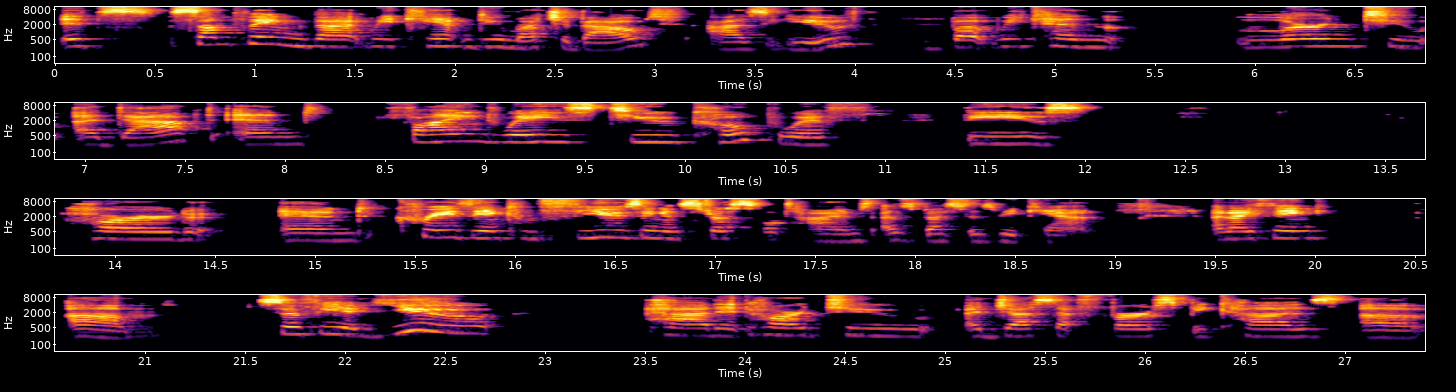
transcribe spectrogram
it's something that we can't do much about as youth, but we can learn to adapt and find ways to cope with these hard and crazy and confusing and stressful times as best as we can. And I think, um, Sophia, you had it hard to adjust at first because of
